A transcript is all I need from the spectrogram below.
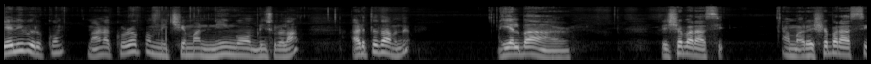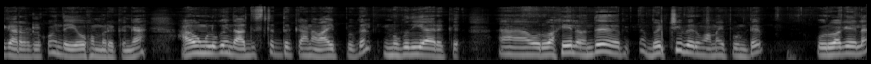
தெளிவு இருக்கும். மனக்குழப்பம் நிச்சயமாக நீங்கும் அப்படின்னு சொல்லலாம். அடுத்ததாக வந்து இயல்பாக ரிஷபராசி. ஆமாம் ரிஷபராசிக்காரர்களுக்கும் இந்த யோகம் இருக்குங்க. அவங்களுக்கும் இந்த அதிர்ஷ்டத்துக்கான வாய்ப்புகள் மிகுதியாக இருக்குது ஒரு வகையில் வந்து வெற்றி பெறும் அமைப்பு உண்டு. ஒரு வகையில்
